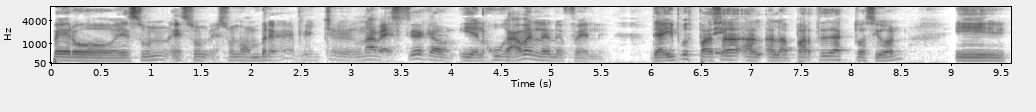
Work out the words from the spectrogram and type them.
Pero es un, es un, es un hombre, pinche, una bestia, cabrón. Y él jugaba en la NFL. De ahí, pues, pasa a, a la parte de actuación. Y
